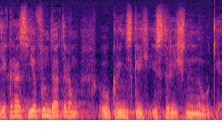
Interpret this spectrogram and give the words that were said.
якраз є фундатором української історичної науки.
